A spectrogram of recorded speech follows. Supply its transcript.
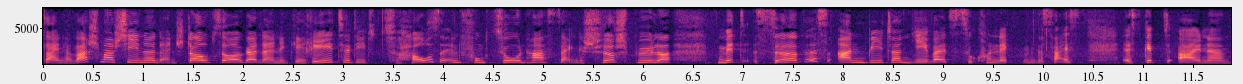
deine Waschmaschine, dein Staubsauger, deine Geräte, die du zu Hause in Funktion hast, dein Geschirrspüler mit Serviceanbietern jeweils zu connecten. Das heißt, es gibt eine,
